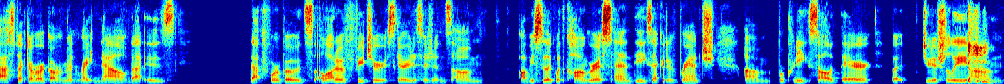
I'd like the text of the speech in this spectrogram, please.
aspect of our government right now that is that forebodes a lot of future scary decisions. Um, obviously, like with Congress and the executive branch, um, we're pretty solid there. But judicially, um,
